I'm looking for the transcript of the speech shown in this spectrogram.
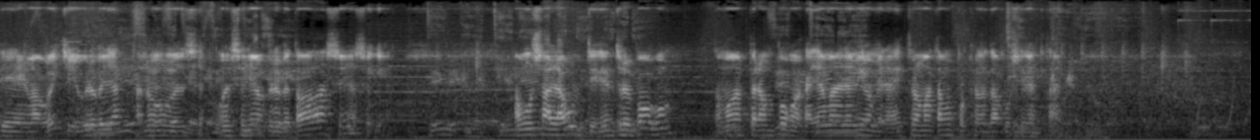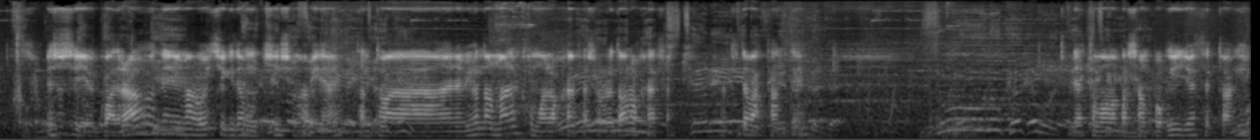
De Magoichi, yo creo que ya está, ¿no? Os he enseñado creo que todas, sí, así que. Vamos a usar la ulti dentro de poco. Vamos a esperar un poco a que haya más enemigos. Mira, esto lo matamos porque no da fusil esta. Eso sí, el cuadrado de Magoichi quita muchísima vida, ¿eh? Tanto a enemigos normales como a los jefes, sobre todo a los jefes. Nos quita bastante, ¿eh? De esto vamos a pasar un poquillo, excepto aquí.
